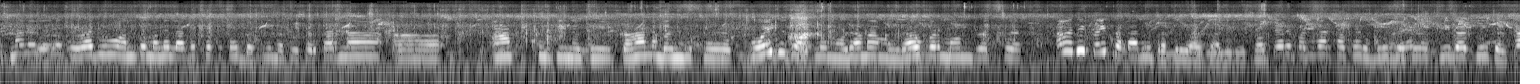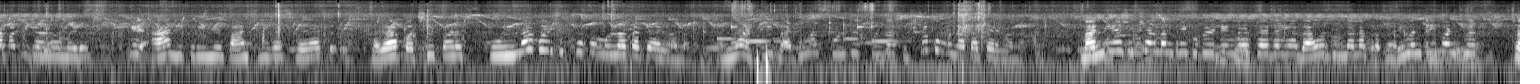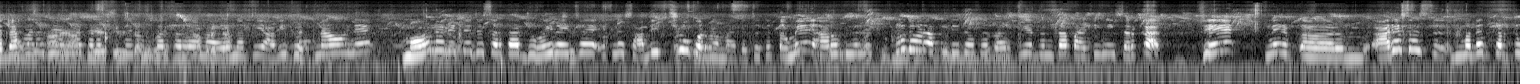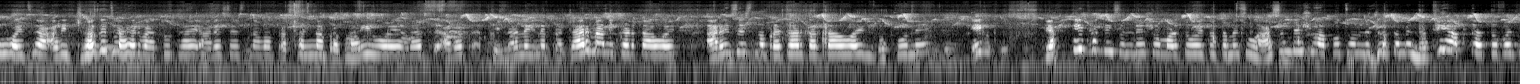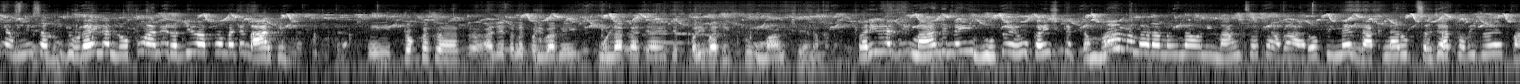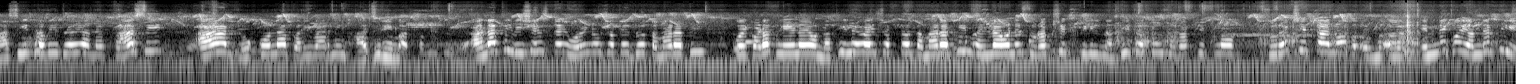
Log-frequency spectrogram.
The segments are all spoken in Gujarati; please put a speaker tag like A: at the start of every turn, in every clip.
A: ઘટનાને લઈને કહેવા જેવું આમ તો મને લાગે છે કે કંઈ બચવું નથી. સરકારના આંખ ખૂલતી નથી કાન બંધ છે, કોઈ જ જાતનું મોઢામાં મોઢા ઉપર મૌન વ્રત છે. આ બધી કઈ પ્રકારની પ્રક્રિયાઓ ચાલી રહી છે? અત્યારે પરિવાર સાથે રૂબરૂ બેઠા એટલી વાતની ચર્ચા પછી જાણવા મળ્યું કે આ દીકરીને પાંચ દિવસ થયા થયા પછી પણ સ્કૂલના કોઈ શિક્ષકો મુલાકાતે આવ્યા નથી. અહીંયા આટલી બાજુમાં સ્કૂલ છે, સ્કૂલના શિક્ષકો મુલાકાતે આવ્યા નથી. માનનીય શિક્ષણ મંત્રી કુબેર ડિંગોર સાહેબ અહીંયા દાહોદ જિલ્લાના પ્રભારી મંત્રી પણ છે. છતાં પણ હજી એમના કરવામાં આવ્યો નથી. આવી ઘટનાઓને મૌન રીતે જે સરકાર જોઈ રહી છે, એટલે સાબિત શું કરવા માંગે છે? કે તમે આરોપીઓને છૂટો દોર આપી દીધો છે ભારતીય જનતા પાર્ટીની સરકાર જે ને આરએસએસ મદદ કરતું હોય છે આવી જગ જાહેર વાતો થાય આરએસએસના આવા પ્રખંડના પ્રભારી હોય આવા આવા થેલા લઈને પ્રચારમાં નીકળતા હોય આરએસએસનો પ્રચાર કરતા હોય લોકોને એક વ્યક્તિ થકી સંદેશો મળતો હોય તો તમે શું આ સંદેશો આપો છો? અને જો તમે નથી આપતા તો પછી આમની સાથે જોડાયેલા લોકો આને રદિયો આપવા માટે બહાર કેમ નથી
B: ચોક્કસ આજે તમે પરિવારની મુલાકાતે આવ્યા છે. પરિવારની શું માંગ છે એના માટે?
A: પરિવારની માંગ નહીં હું તો એવું કહીશ કે તમામ અમારા મહિલાઓની માંગ છે કે આવા આરોપીને દાખલારૂપ સજા થવી જોઈએ, ફાંસી થવી જોઈએ અને ફાંસી આ લોકોના પરિવારની હાજરીમાં થવી જોઈએ. આનાથી વિશેષ કંઈ હોઈ ન શકે. જો તમારાથી કોઈ કડક નિર્ણયો નથી લેવાઈ શકતો, તમારાથી મહિલાઓને સુરક્ષિત ફીલ નથી થતું, સુરક્ષિતનો, સુરક્ષિતતાનો એમને કોઈ અંદરથી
